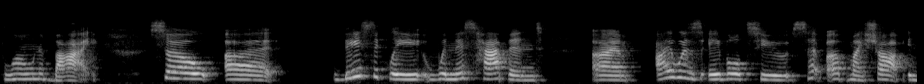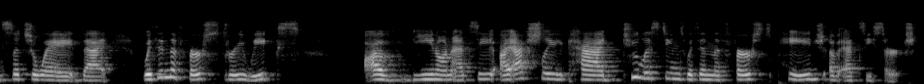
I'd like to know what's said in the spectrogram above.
flown by. So, uh, basically, when this happened, um, I was able to set up my shop in such a way that within the first three weeks of being on Etsy, I actually had two listings within the first page of Etsy search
